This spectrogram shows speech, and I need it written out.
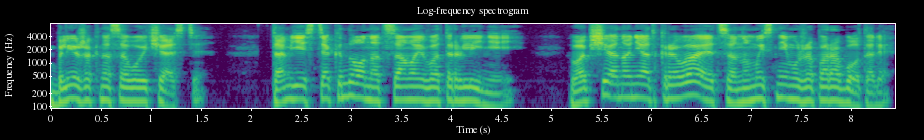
ближе к носовой части. Там есть окно над самой ватерлинией. Вообще оно не открывается, но мы с ним уже поработали.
